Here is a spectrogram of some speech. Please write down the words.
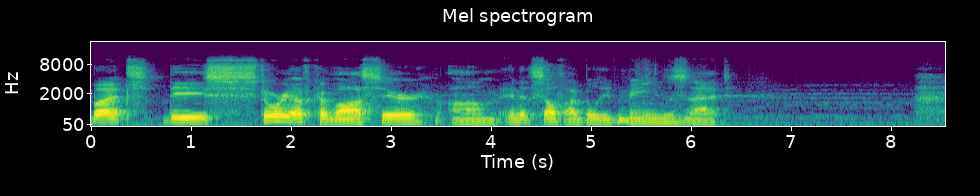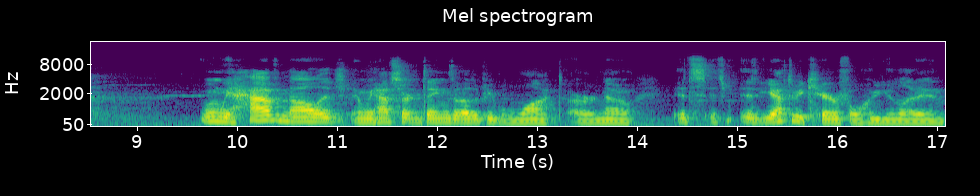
but the story of Kvasir um, in itself, I believe, means that when we have knowledge and we have certain things that other people want or know, it's it's it, you have to be careful who you let in,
